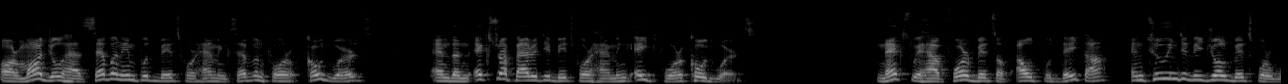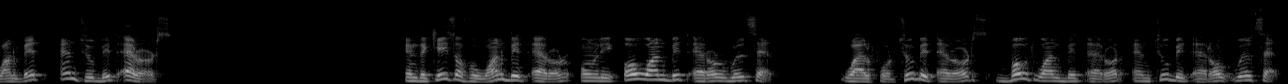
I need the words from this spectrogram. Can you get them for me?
Our module has 7 input bits for Hamming 7.4 code words and an extra parity bit for Hamming 8.4 code words. Next we have 4 bits of output data and 2 individual bits for 1 bit and 2 bit errors. In the case of a 1 bit error, only 01 bit error will set while for 2-bit errors, both 1-bit error and 2-bit error will set.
